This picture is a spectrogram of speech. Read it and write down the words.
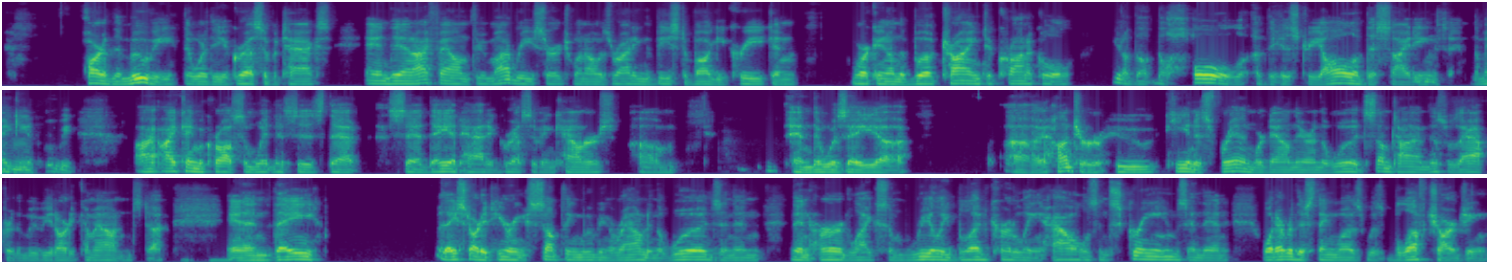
part of the movie, that were the aggressive attacks. And then I found through my research when I was writing The Beast of Boggy Creek and working on the book, trying to chronicle, you know, the the whole of the history, all of the sightings mm-hmm. and the making mm-hmm. of the movie. I, I, came across some witnesses that said they had had aggressive encounters, um, and there was a, uh, a hunter who he and his friend were down there in the woods sometime. This was after the movie had already come out and stuff, and they they started hearing something moving around in the woods and then then heard like some really blood curdling howls and screams and then whatever this thing was was bluff charging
